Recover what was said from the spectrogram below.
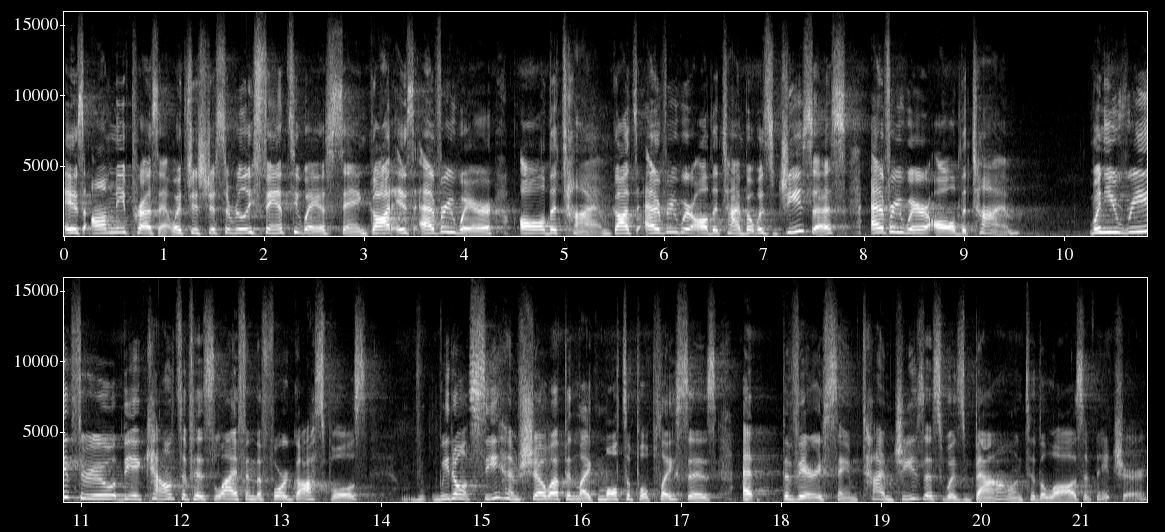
is omnipresent, which is just a really fancy way of saying God is everywhere all the time. God's everywhere all the time. But was Jesus everywhere all the time? When you read through the accounts of his life in the four Gospels, we don't see him show up in like multiple places at the very same time. Jesus was bound to the laws of nature.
